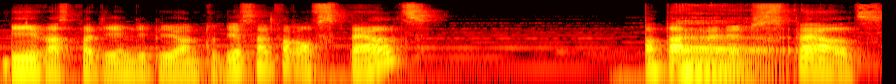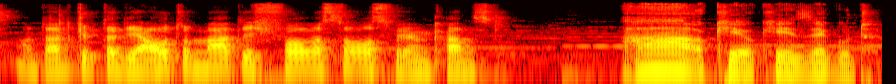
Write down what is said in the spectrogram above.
Wie, was bei dir in die Beyond? Du gehst einfach auf Spells und dann Äh. Manage Spells. Und dann gibt er dir automatisch vor, was du auswählen kannst. Ah, okay, okay, sehr gut.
